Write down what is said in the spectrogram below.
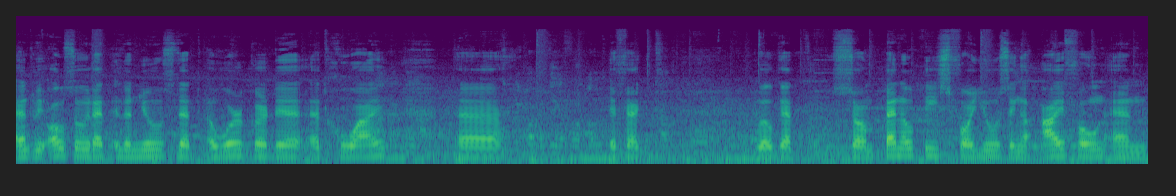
And we also read in the news that a worker there at Huawei uh, effect will get some penalties for using an iPhone and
